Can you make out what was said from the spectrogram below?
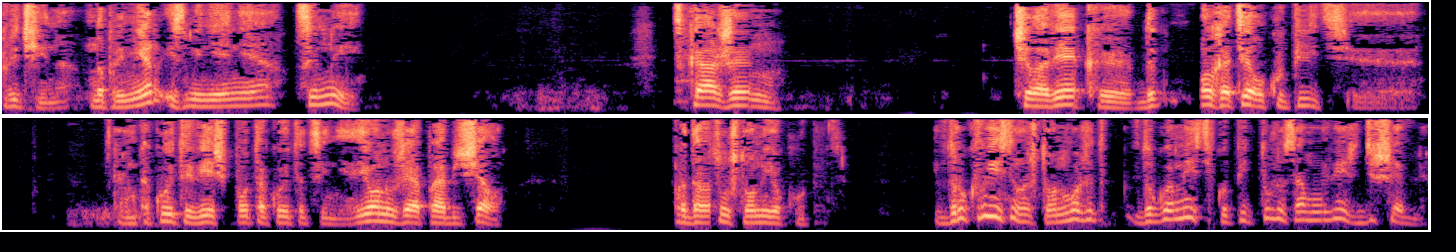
причина? Например, изменение цены. Скажем, человек, э, он хотел купить э, какую-то вещь по такой-то цене. И он уже пообещал продавцу, что он ее купит. И вдруг выяснилось, что он может в другом месте купить ту же самую вещь дешевле.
